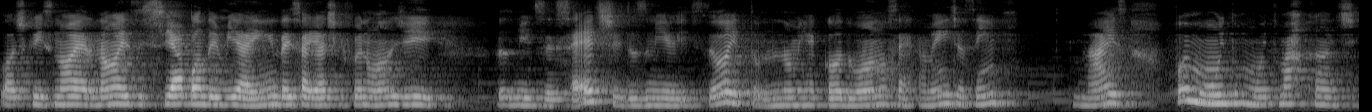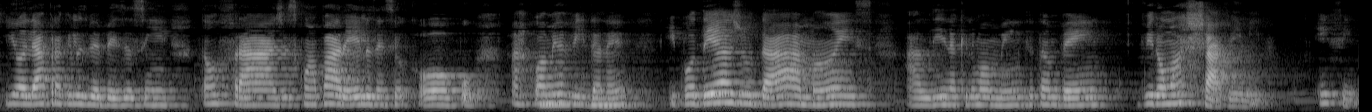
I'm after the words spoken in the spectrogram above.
Lógico que isso não era, não existia a pandemia ainda, isso aí acho que foi no ano de 2017, 2018, não me recordo o ano certamente assim, mas foi muito, muito marcante. E olhar para aqueles bebês assim, tão frágeis, com aparelhos em seu corpo, marcou a minha vida, né? E poder ajudar mães ali naquele momento também virou uma chave em mim. Enfim,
